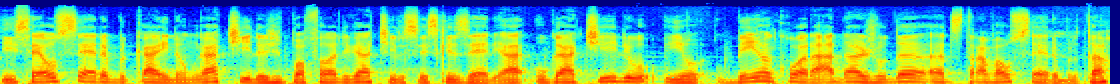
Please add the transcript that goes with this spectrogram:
Isso é o cérebro caindo, é um gatilho. A gente pode falar de gatilho se vocês quiserem. O gatilho bem ancorado ajuda a destravar o cérebro, tá?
